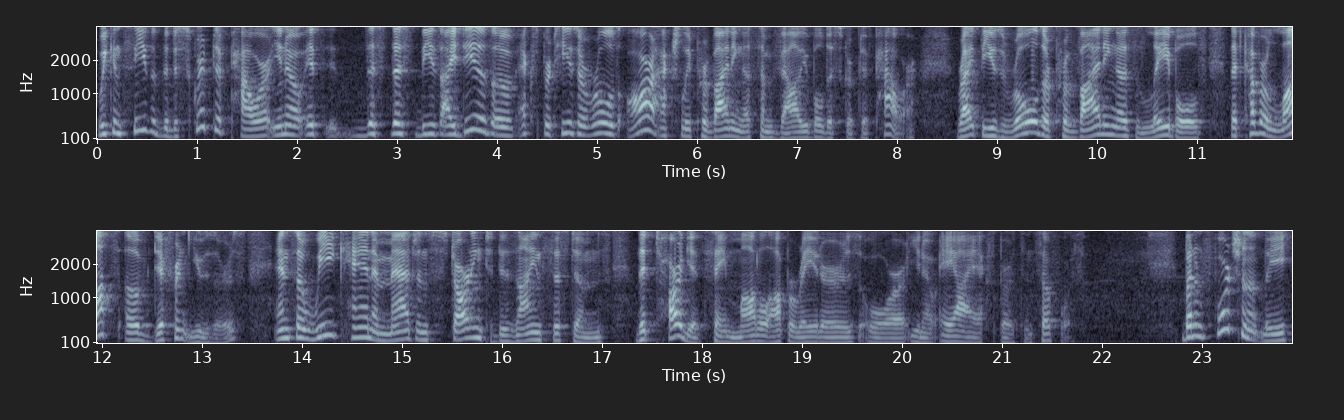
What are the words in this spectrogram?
we can see that the descriptive power, you know, it this this these ideas of expertise or roles are actually providing us some valuable descriptive power, right? These roles are providing us labels that cover lots of different users, and so we can imagine starting to design systems that target, say, model operators or you know AI experts and so forth. But unfortunately,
